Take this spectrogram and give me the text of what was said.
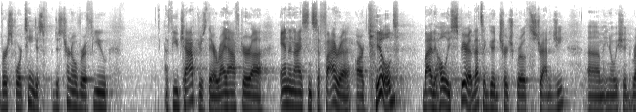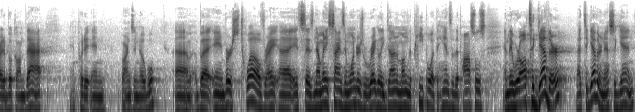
verse 14. Just, just turn over a few, a few chapters there, right after uh, Ananias and Sapphira are killed by the Holy Spirit. That's a good church growth strategy. Um, you know, we should write a book on that and put it in Barnes and Noble. Um, but in verse 12, right, uh, it says, Now many signs and wonders were regularly done among the people at the hands of the apostles, and they were all together, that togetherness again,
